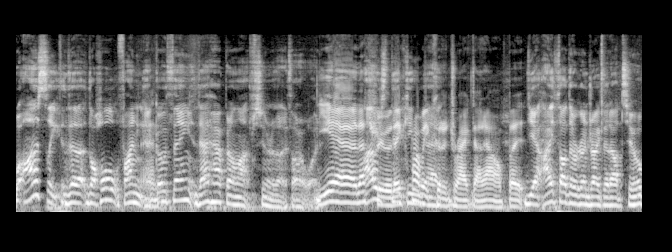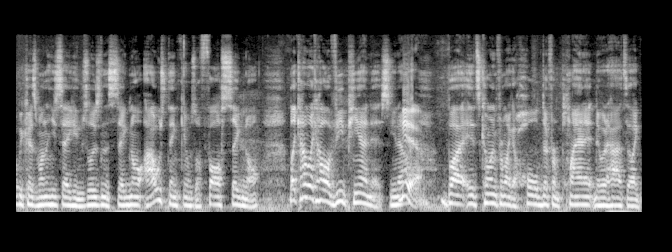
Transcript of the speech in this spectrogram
Well, honestly, the the whole finding And- Echo thing that happened a lot sooner than I thought it would. Yeah, that's I was true. They thinking probably could have dragged that out, but Yeah, I thought they were going to drag that out too because when he said he was losing the signal, I was thinking it was a false signal, like kind of like how a VPN is, you know? Yeah. But it's coming from like a whole different planet, and it would have to like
